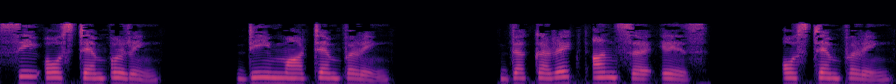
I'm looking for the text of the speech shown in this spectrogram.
C. Austempering D. Martempering The correct answer is Austempering.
